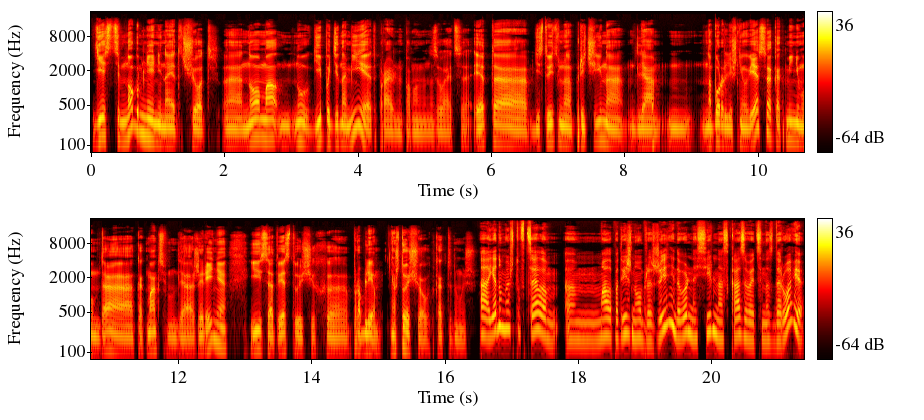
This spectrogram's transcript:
Есть много мнений на этот счет, э, но ну, гиподинамия, это правильно, по-моему, называется, это действительно причина для набора лишнего веса, как минимум, да, как максимум для ожирения и соответствующих э, проблем. А что еще? Вот как ты думаешь? А, я думаю, что в целом эм, малоподвижный образ жизни довольно сильно сказывается на здоровье,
